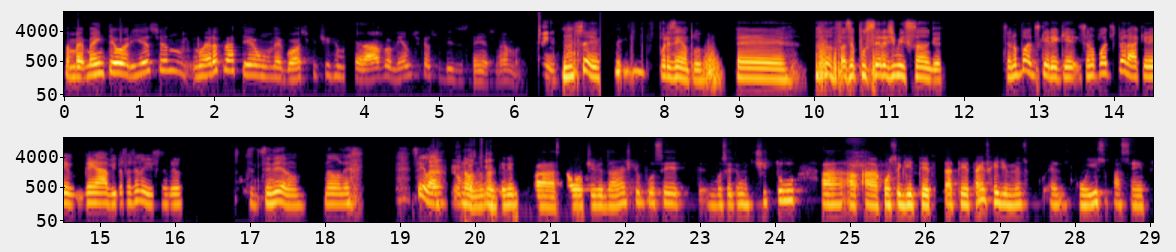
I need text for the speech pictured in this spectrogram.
Não, mas, mas em teoria você não, não era para ter um negócio que te remunerava menos que a subsistência, né, mano? Não sei. Por exemplo, é, fazer pulseira de miçanga. Você não pode querer que, você não pode esperar querer ganhar a vida fazendo isso, entendeu? Entenderam? Não, né? Sei lá. É, eu Não, não, fé. não faz tal atividade que você, você tem um título a, a, a conseguir ter, a ter tais rendimentos é, com isso para sempre.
